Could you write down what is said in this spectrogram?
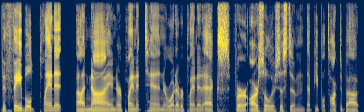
the fabled planet uh, nine or planet ten or whatever planet X for our solar system that people talked about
